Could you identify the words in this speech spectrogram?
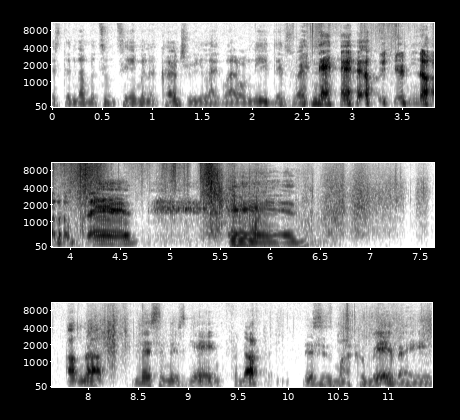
it's the number two team in the country. Like, well, I don't need this right now. you know what I'm saying? And I'm not missing this game for nothing. This is my career right here.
